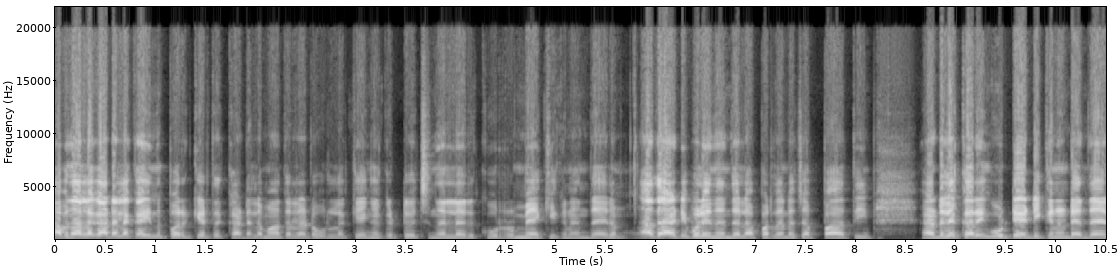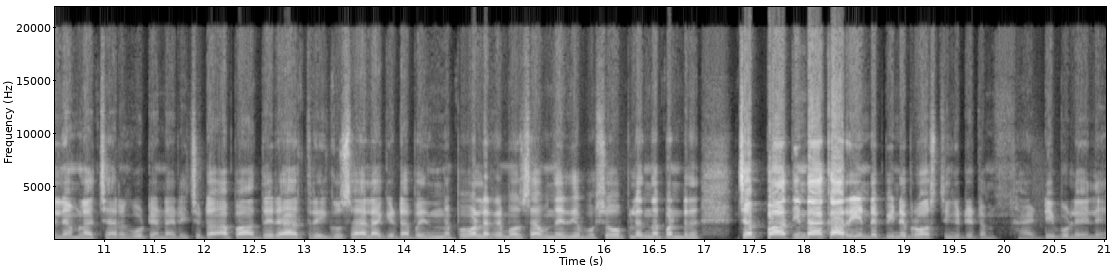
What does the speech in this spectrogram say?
അപ്പോൾ നല്ല കടല അതിൽ നിന്ന് പെറുക്കിയെടുത്ത് കടല മാത്രമല്ല കേട്ടോ ഉരുളക്കിഴങ്ങൊക്കെ ഇട്ട് വെച്ച് നല്ലൊരു കുറുമയാക്കിക്കണം എന്തായാലും. അത് അടിപൊളിയെന്ന് എന്തായാലും. അപ്പുറത്തെ ചപ്പാത്തിയും കടലക്കറിയും കൂട്ടി അടിക്കണുണ്ട് എന്തായാലും. നമ്മൾ അച്ചാറും കൂട്ടിയുണ്ട് അടിച്ചിട്ടോ. അപ്പോൾ അത് രാത്രി ഗുസാലാക്കിയിട്ട്. അപ്പോൾ ഇന്നിപ്പോൾ വളരെ മോശമാവും എഴുതിയപ്പോൾ ഷോപ്പിൽ നിന്നപ്പോൾ ഉണ്ട്. ചപ്പാത്തി ഉണ്ട് ആ കറിയുണ്ട് പിന്നെ ബ്രോസ്റ്റും കിട്ടിയിട്ടും. അടിപൊളിയല്ലേ?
